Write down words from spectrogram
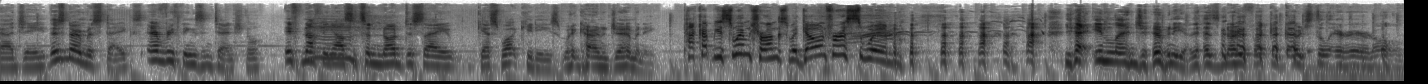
ARG. There's no mistakes. Everything's intentional. If nothing Mm. else, it's a nod to say, guess what, kiddies? We're going to Germany. Pack up your swim trunks. We're going for a swim. Yeah, inland Germany. There's no fucking coastal area at all.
